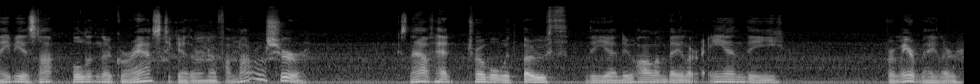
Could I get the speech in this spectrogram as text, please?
maybe is not pulling the grass together enough. I'm not real sure. Because now I've had trouble with both the uh, New Holland baler and the Vermeer baler.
